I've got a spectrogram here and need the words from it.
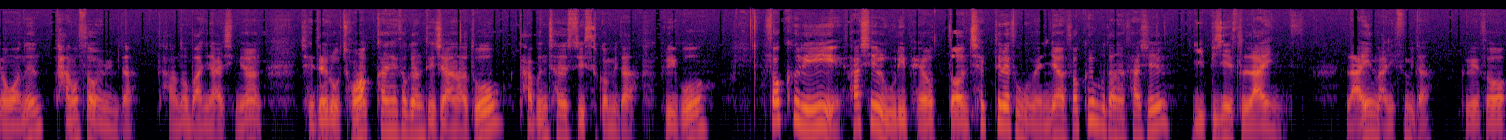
영어는 단어 싸움입니다. 단어 많이 아시면 제대로 정확한 해석은 되지 않아도 답은 찾을 수 있을 겁니다. 그리고 서클이 사실 우리 배웠던 책들에서 보면요. 서클보다는 사실 이 비즈니스 라인, 라인 많이 씁니다. 그래서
